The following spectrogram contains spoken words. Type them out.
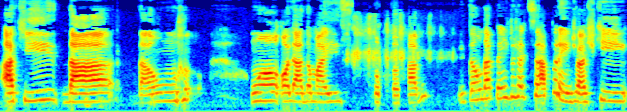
aqui dar dar um, uma olhada mais sabe? Então depende do jeito que você aprende. Eu acho que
